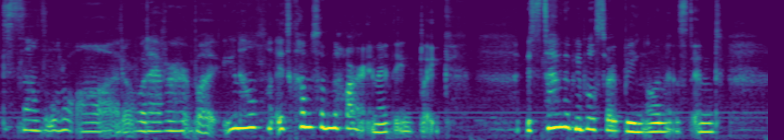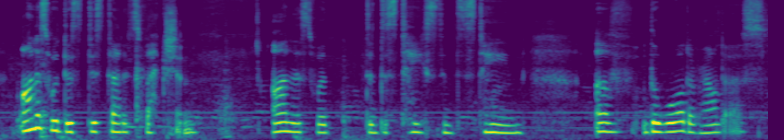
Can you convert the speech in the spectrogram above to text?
this sounds a little odd or whatever, but you know, it comes from the heart. And I think like it's time that people start being honest and honest with this dissatisfaction, honest with the distaste and disdain of the world around us.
